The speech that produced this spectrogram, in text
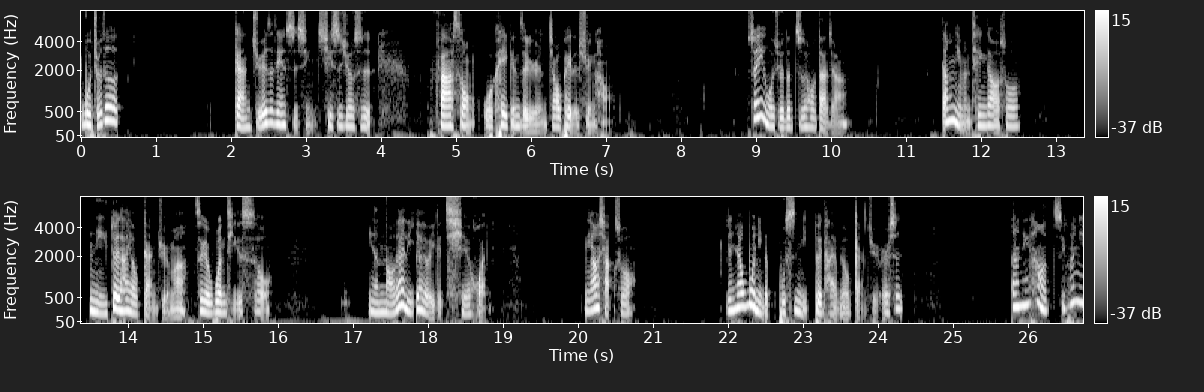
我觉得感觉这件事情其实就是。发送我可以跟这个人交配的讯号，所以我觉得之后大家，当你们听到说你对他有感觉吗这个问题的时候，你的脑袋里要有一个切换，你要想说，人家问你的不是你对他有没有感觉，而是，啊，你好，请问你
